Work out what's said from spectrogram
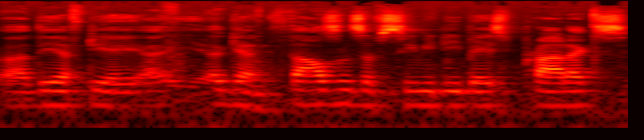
uh, the FDA uh, again thousands of CBD-based products.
